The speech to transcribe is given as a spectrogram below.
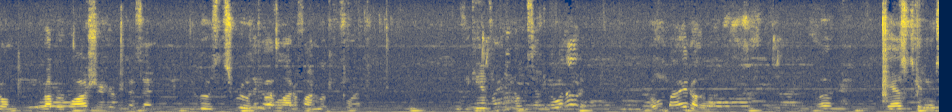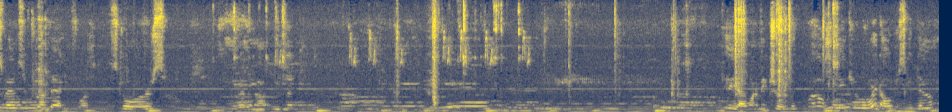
little rubber washer here because then you lose the screw, then you'll have a lot of fun looking for it. If you can't find it, you'll just have to go without it. Go and buy another one. But gas is getting expensive to run back and forth to the stores. Rather not lose it. Okay, I want to make sure that, well, thank you, Lord. I'll just get down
